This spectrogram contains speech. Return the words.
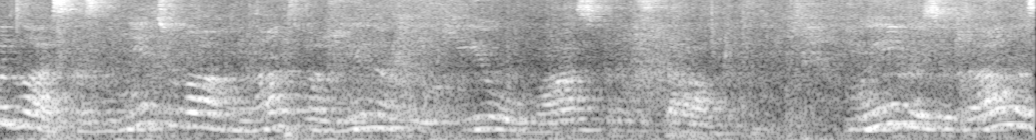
будь ласка, зверніть увагу на тваринок, які у вас представлені. Ми розібрали з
